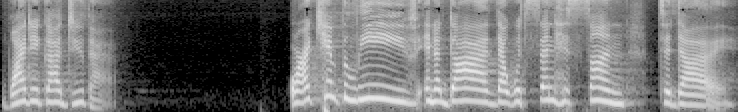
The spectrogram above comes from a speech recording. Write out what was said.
why did God do that? Or I can't believe in a God that would send his son to die.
